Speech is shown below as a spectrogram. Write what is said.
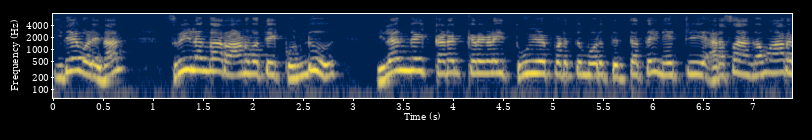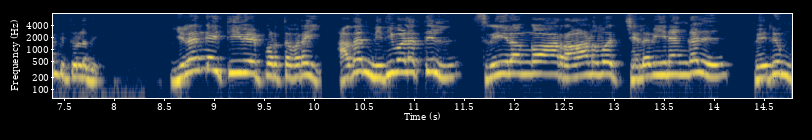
இதேவேளைதான் ஸ்ரீலங்கா ராணுவத்தை கொண்டு இலங்கை கடற்கரைகளை தூய்மைப்படுத்தும் ஒரு திட்டத்தை நேற்று அரசாங்கம் ஆரம்பித்துள்ளது. இலங்கை தீவை பொறுத்தவரை அதன் நிதிவளத்தில் ஸ்ரீலங்கா ராணுவ செலவினங்கள் பெரும்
